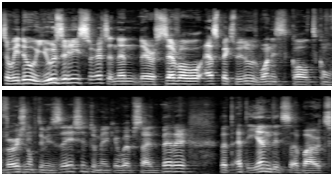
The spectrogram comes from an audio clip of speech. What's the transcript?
So we do user research, and then there are several aspects we do. One is called conversion optimization to make your website better. But at the end, it's about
